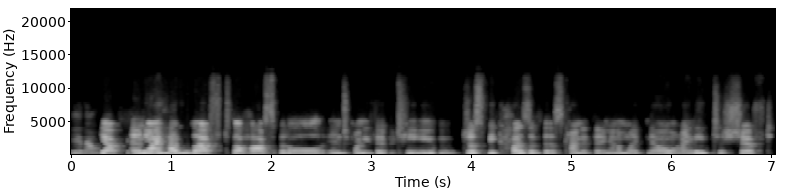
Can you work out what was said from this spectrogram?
you know Yeah. And I had left the hospital in 2015 just because of this kind of thing. And I'm like, no, I need to shift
